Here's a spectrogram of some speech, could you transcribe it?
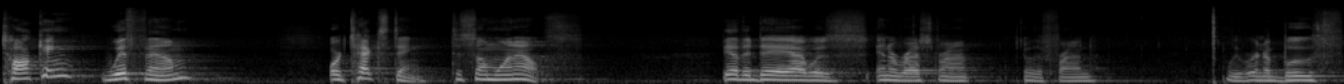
Talking with them or texting to someone else? The other day, I was in a restaurant with a friend. We were in a booth,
